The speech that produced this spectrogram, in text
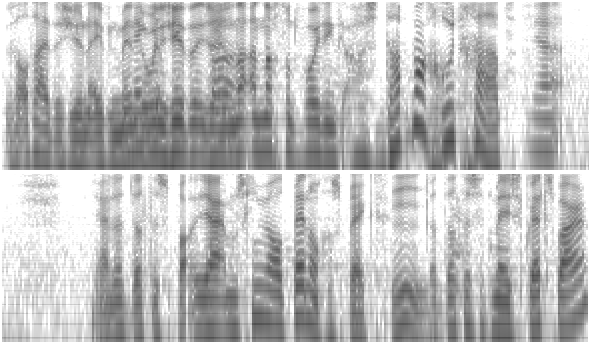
Dus altijd als je een evenement organiseert, dan is er een, een nacht van tevoren je denkt, oh, als dat maar goed gaat. Ja. ja, dat, dat is ja, misschien wel het panelgesprek. Mm. Dat, dat is het meest kwetsbaar.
